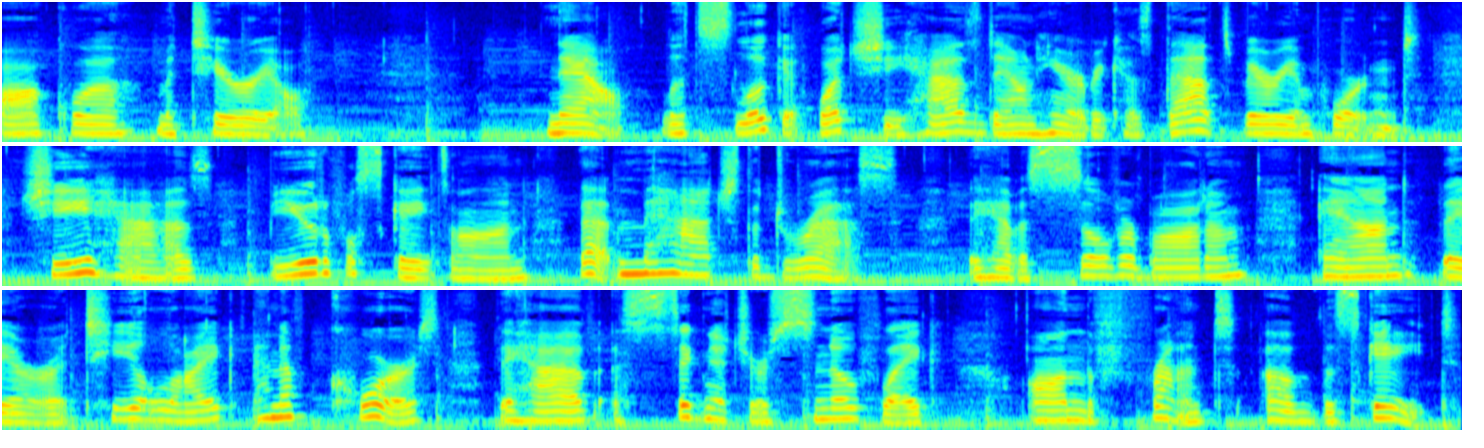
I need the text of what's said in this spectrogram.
aqua material. Now, let's look at what she has down here because that's very important. She has beautiful skates on that match the dress. They have a silver bottom and they are a teal like. And of course, they have a signature snowflake on the front of the skate.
